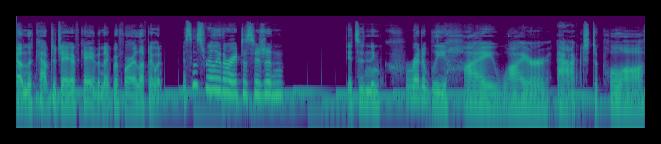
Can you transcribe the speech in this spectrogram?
On the cab to JFK the night before I left, I went, Is this really the right decision? It's an incredibly high wire act to pull off,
